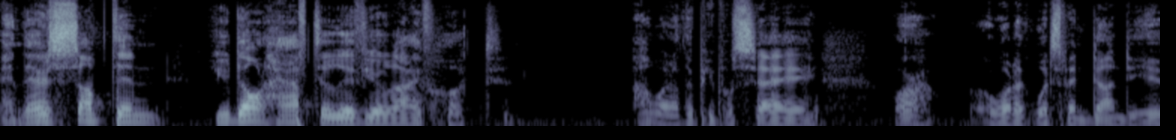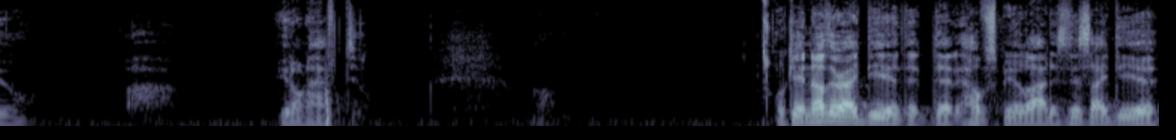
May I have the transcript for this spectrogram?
And there's something, you don't have to live your life hooked on what other people say or, or what, what's been done to you. Uh, you don't have to. Okay, another idea that, that helps me a lot is this idea,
